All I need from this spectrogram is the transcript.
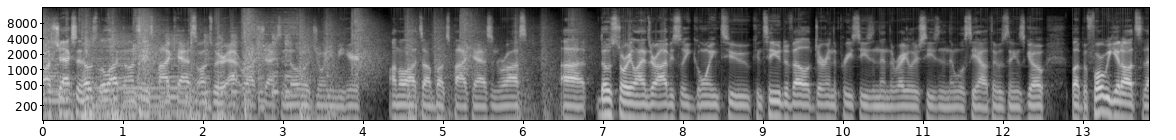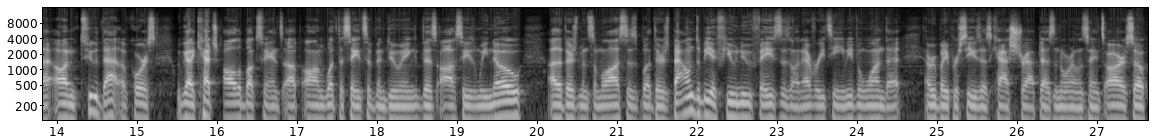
Ross Jackson, host of the Locked On Saints podcast on Twitter at Ross Jackson Nola, joining me here on the Locked On Bucs podcast. And Ross, uh, those storylines are obviously going to continue to develop during the preseason, then the regular season, and then we'll see how those things go. But before we get all to that, on to that, of course, we've got to catch all the Bucks fans up on what the Saints have been doing this offseason. We know uh, that there's been some losses, but there's bound to be a few new faces on every team, even one that everybody perceives as cash strapped, as the New Orleans Saints are. So,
